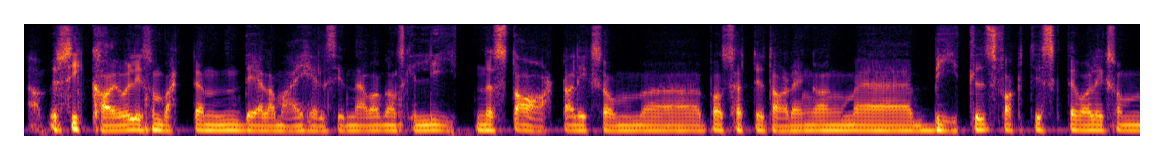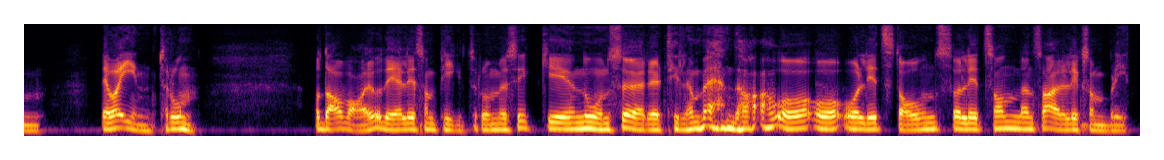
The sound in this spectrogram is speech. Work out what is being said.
Ja, musikk har jo liksom vært en del av meg helt siden jeg var ganske liten. Det starta liksom uh, på 70-tallet en gang med Beatles, faktisk. Det var liksom Det var introen. Og da var jo det liksom piggtrådmusikk i noens ører til og med, da, og, og, og, litt Stones og litt sånn, men så har det liksom blitt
